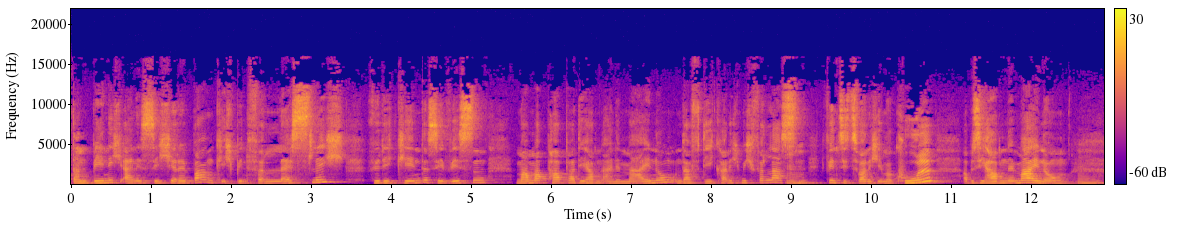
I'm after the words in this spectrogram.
dann bin ich eine sichere Bank. Ich bin verlässlich für die Kinder. Sie wissen, Mama, Papa, die haben eine Meinung und auf die kann ich mich verlassen. Mhm. Ich finde sie zwar nicht immer cool, aber sie haben eine Meinung. Mhm.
